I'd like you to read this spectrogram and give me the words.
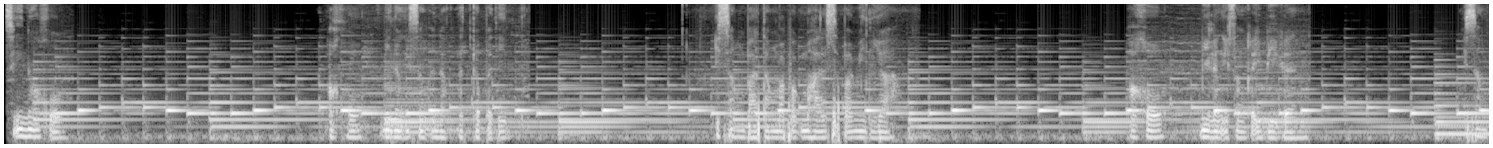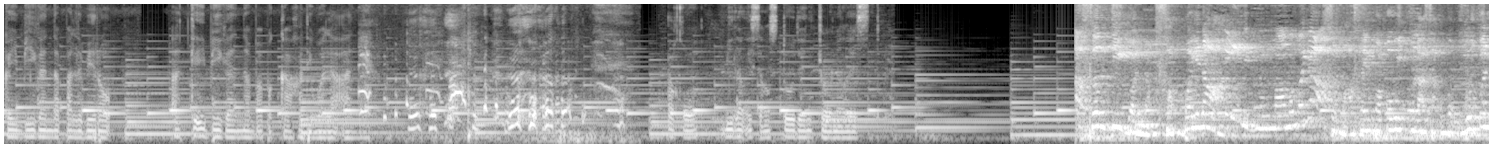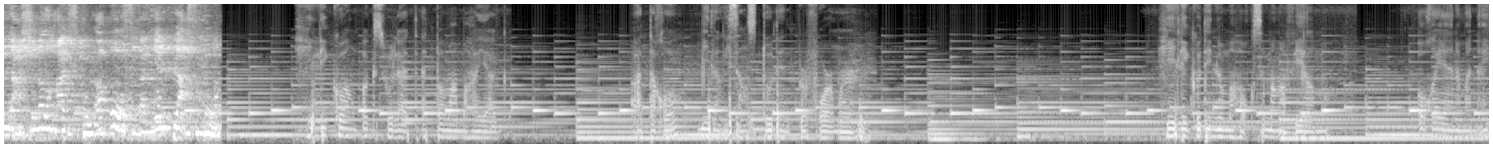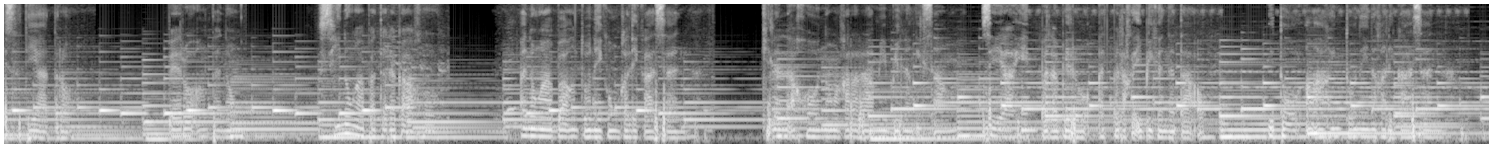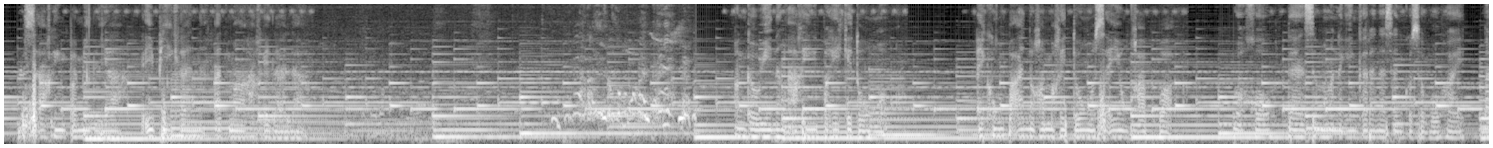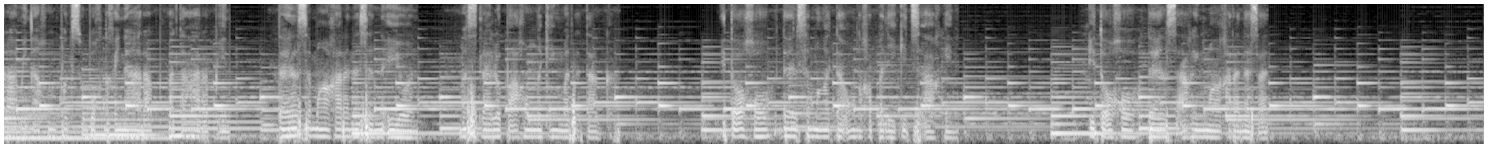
Sino ako? Ako bilang isang anak at kapatid. Isang batang mapagmahal sa pamilya. Ako bilang isang kaibigan. Isang kaibigan na palabiro at kaibigan na mapagkakatiwalaan. Ako bilang isang student journalist. Sandigan ng Sambayanan. Pilit ng mamamaya. Sumasay papawid mula sa Kabuklukan National High School. Ako si Daniel Placido. Hilig ko ang pagsulat at pamamahayag. At ako bilang isang student performer. Hilig ko din lumahok sa mga film. O kaya naman ay sa teatro. Pero ang tanong, sino nga ba talaga ako? Ano nga ba ang tunay kong kalikasan? Kilala ako ng makararami bilang isang siyahin, palabiro at palakaibigan na tao. Ito ang aking tunay na kalikasan sa aking pamilya, kaibigan at mga kakilala. Ang gawin ng aking pakikitungo ay kung paano ka makitungo sa iyong kapwa. O ako, dahil sa mga naging karanasan ko sa buhay, marami na akong pagsubok na kinaharap at haharapin. Dahil sa mga karanasan na iyon, mas lalo pa akong naging matatag. Ito ako dahil sa mga taong nakapaligid sa akin. Ito ako dahil sa aking mga karanasan.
